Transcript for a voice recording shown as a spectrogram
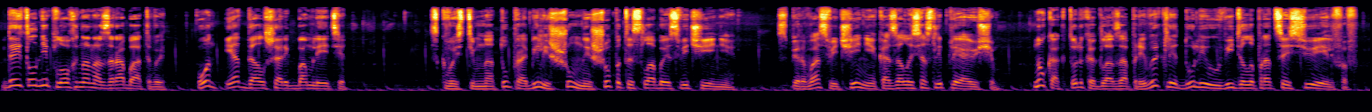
Дейтл неплохо на нас зарабатывает. Он и отдал шарик Бамлете». Сквозь темноту пробились шумные шепоты и слабое свечение. Сперва свечение казалось ослепляющим, но как только глаза привыкли, Дули увидела процессию эльфов –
